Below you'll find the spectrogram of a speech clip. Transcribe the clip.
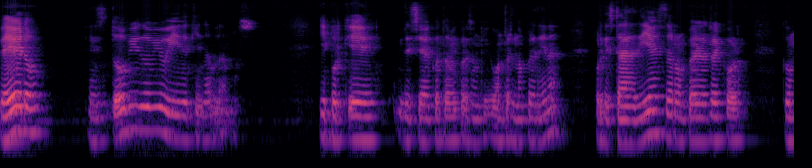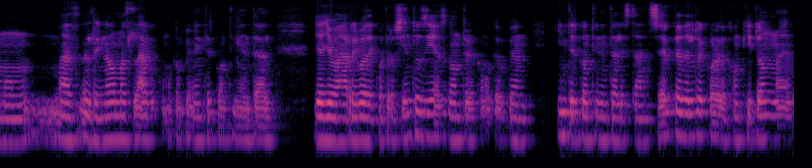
Pero es WWE de quien hablamos. ¿Y por qué desea con todo mi corazón que Gunter no perdiera? Porque está a días de romper el récord como más, el reinado más largo como campeón intercontinental. Ya lleva arriba de 400 días Gunter como campeón intercontinental. Está cerca del récord de Honky Tonk Man.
